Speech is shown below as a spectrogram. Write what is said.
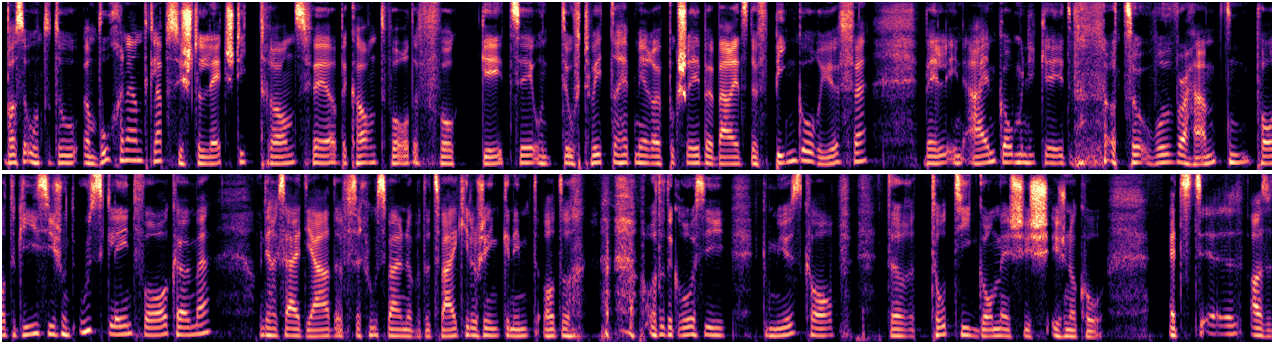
Was unter du, am Wochenende, glaube ich, ist der letzte Transfer bekannt worden von GC und auf Twitter hat mir jemand geschrieben, ob er jetzt Bingo rufen weil in einem Kommuniqué zu Wolverhampton Portugiesisch und ausgelehnt vorkommen und ich habe gesagt, ja, er darf sich auswählen, ob er den 2 Kilo Schinken nimmt oder, oder den grossen Gemüsekorb. Der Totti Gomes ist, ist noch gekommen. Jetzt, äh, also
